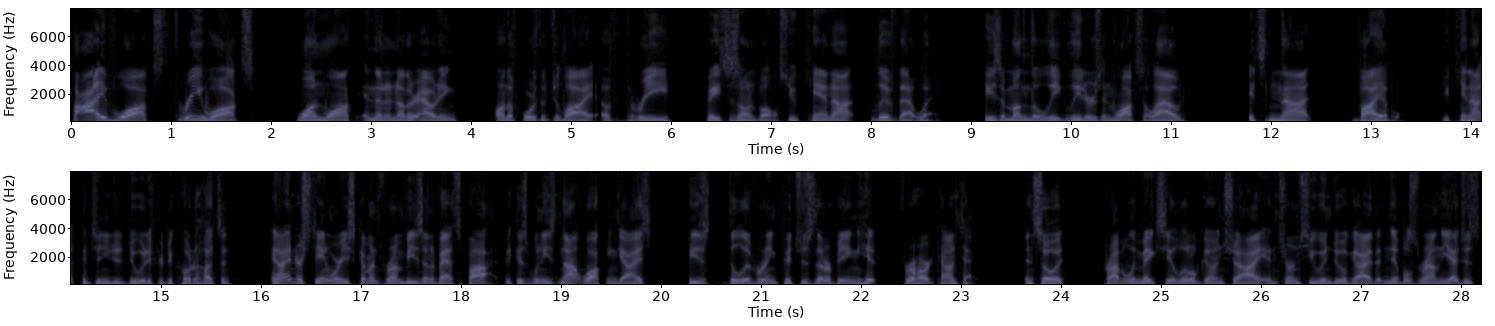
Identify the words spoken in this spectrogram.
five walks, three walks, one walk, and then another outing on the 4th of July of three bases on balls. You cannot live that way. He's among the league leaders in walks allowed. It's not viable. You cannot continue to do it if you're Dakota Hudson. And I understand where he's coming from, but he's in a bad spot because when he's not walking guys, he's delivering pitches that are being hit for hard contact. And so it probably makes you a little gun shy and turns you into a guy that nibbles around the edges.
